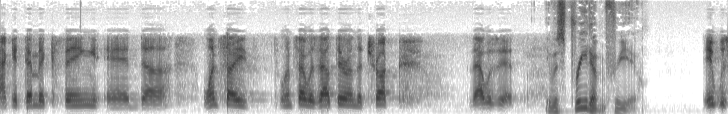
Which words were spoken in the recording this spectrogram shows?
academic thing. And uh, once I once I was out there on the truck, that was it. It was freedom for you. It was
